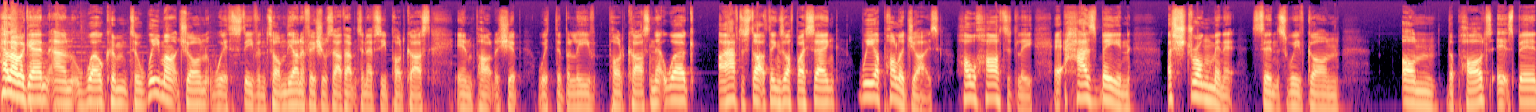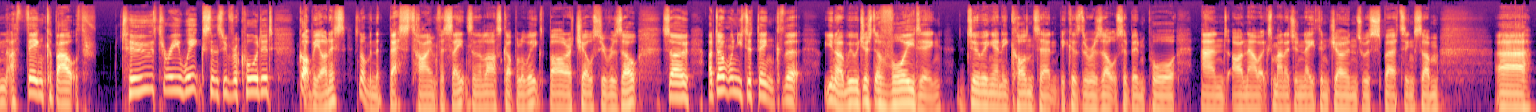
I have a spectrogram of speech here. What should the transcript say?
Hello again, and welcome to We March On with Stephen Tom, the unofficial Southampton FC podcast in partnership with the Believe Podcast Network. I have to start things off by saying we apologise wholeheartedly. It has been a strong minute since we've gone on the pod. It's been, I think, about th- two, three weeks since we've recorded. Got to be honest, it's not been the best time for Saints in the last couple of weeks, bar a Chelsea result. So I don't want you to think that, you know, we were just avoiding doing any content because the results had been poor and our now ex manager Nathan Jones was spurting some uh,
